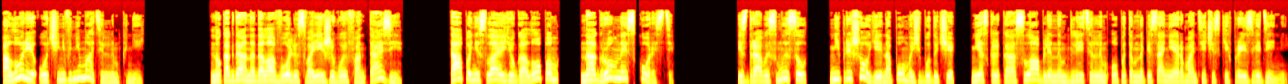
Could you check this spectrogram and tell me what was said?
а Лори очень внимательным к ней. Но когда она дала волю своей живой фантазии, та понесла ее галопом на огромной скорости. И здравый смысл не пришел ей на помощь, будучи несколько ослабленным длительным опытом написания романтических произведений.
